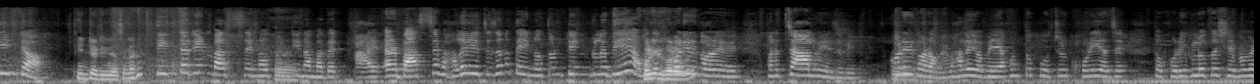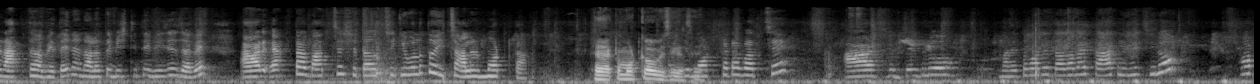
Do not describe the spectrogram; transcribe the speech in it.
তিনটা। তিনটা টিন আছে না? তিনটা টিন বাসছে নতুন হ্যাঁ। টিন আমাদের। আর- আর বাসছে ভালোই হয়েছে জানো তো? এই নতুন টিন দিয়ে আমাদের খড়ির ঘর হবে। খড়ির ঘরে মানে চাল হয়ে যাবে। খড়ির ঘর হবে ভালোই হবে। এখন তো প্রচুর খড়ি আছে তো খড়িগুলো তো সেভাবে রাখতে হবে তাই না? নাহলে তো বৃষ্টিতে ভিজে যাবে। আর একটা বাচ্চা সেটা হচ্ছে কি বলতো? এই চালের মটকা। হ্যাঁ একটা মটকাও বেঁচে গেছে। মটকাটা বাচ্চে আর যেগুলো মানে তোমাদের দাদাভাই কাঠ এনেছিল সব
